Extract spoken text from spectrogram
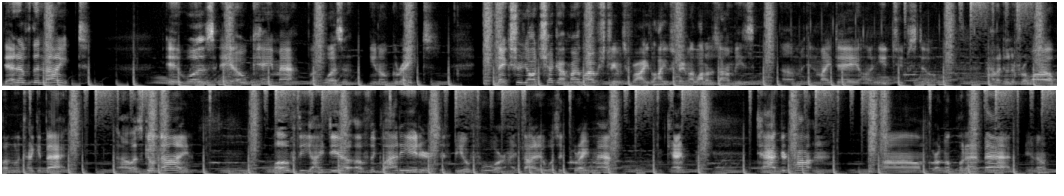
Dead of the Night. It was a okay map, but wasn't, you know, great. Make sure y'all check out my live streams for I live stream a lot of zombies um, in my day on YouTube still. I haven't done it for a while, but I'm to try to get back. Uh, let's go 9. Love the idea of the gladiators in BO4. I thought it was a great map. Okay? Tag der Toten. Um, we're gonna put it bad, you know?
